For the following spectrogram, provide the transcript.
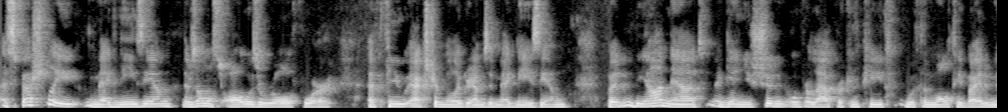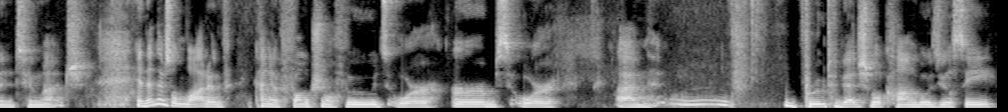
especially magnesium. There's almost always a role for a few extra milligrams of magnesium. But beyond that, again, you shouldn't overlap or compete with the multivitamin too much. And then there's a lot of kind of functional foods or herbs or um, fruit vegetable combos you'll see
